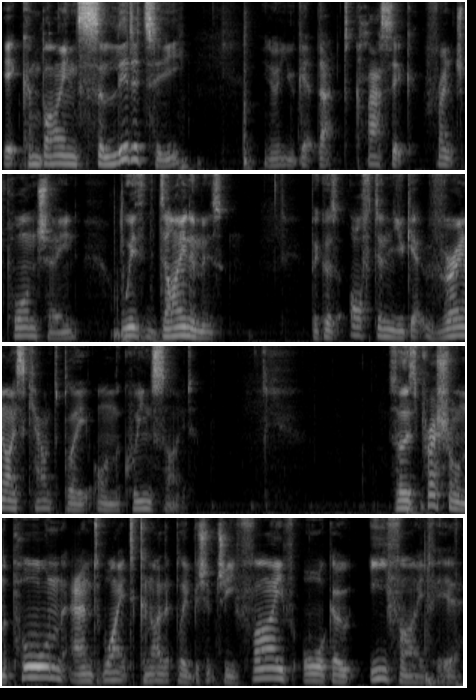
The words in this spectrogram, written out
It combines solidity, you know, you get that classic French pawn chain, with dynamism because often you get very nice counterplay on the queen side. So there's pressure on the pawn and white can either play bishop g5 or go e5 here.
